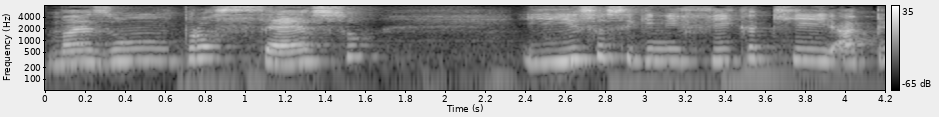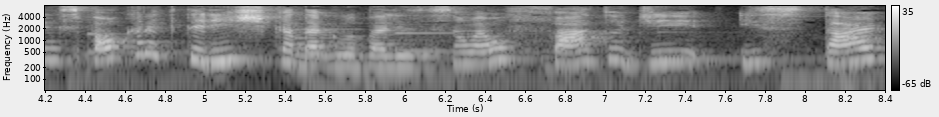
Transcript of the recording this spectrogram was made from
mas um processo. E isso significa que a principal característica da globalização é o fato de estar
